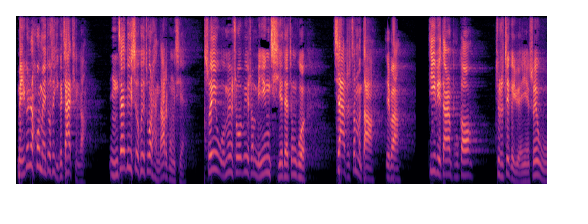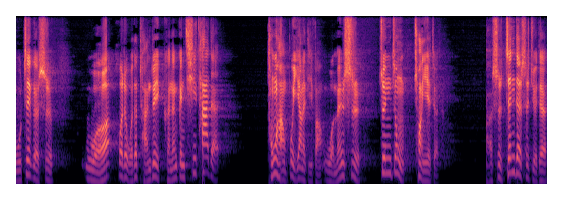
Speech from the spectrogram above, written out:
每个人后面都是一个家庭啊，你在为社会做了很大的贡献。所以我们说，为什么民营企业在中国？价值这么大，对吧？地位当然不高，就是这个原因。所以，我这个是我或者我的团队可能跟其他的同行不一样的地方。我们是尊重创业者的，啊，是真的是觉得，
